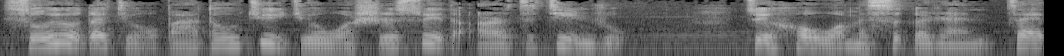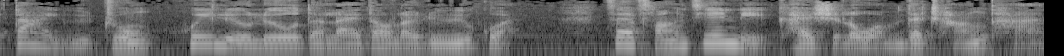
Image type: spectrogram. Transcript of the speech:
所有的酒吧都拒绝我十岁的儿子进入。最后，我们四个人在大雨中灰溜溜的来到了旅馆，在房间里开始了我们的长谈。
